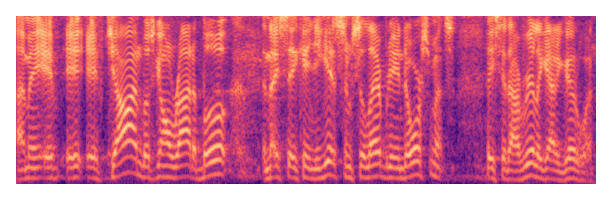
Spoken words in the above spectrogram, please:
I mean, if, if John was going to write a book and they say, Can you get some celebrity endorsements? He said, I've really got a good one.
